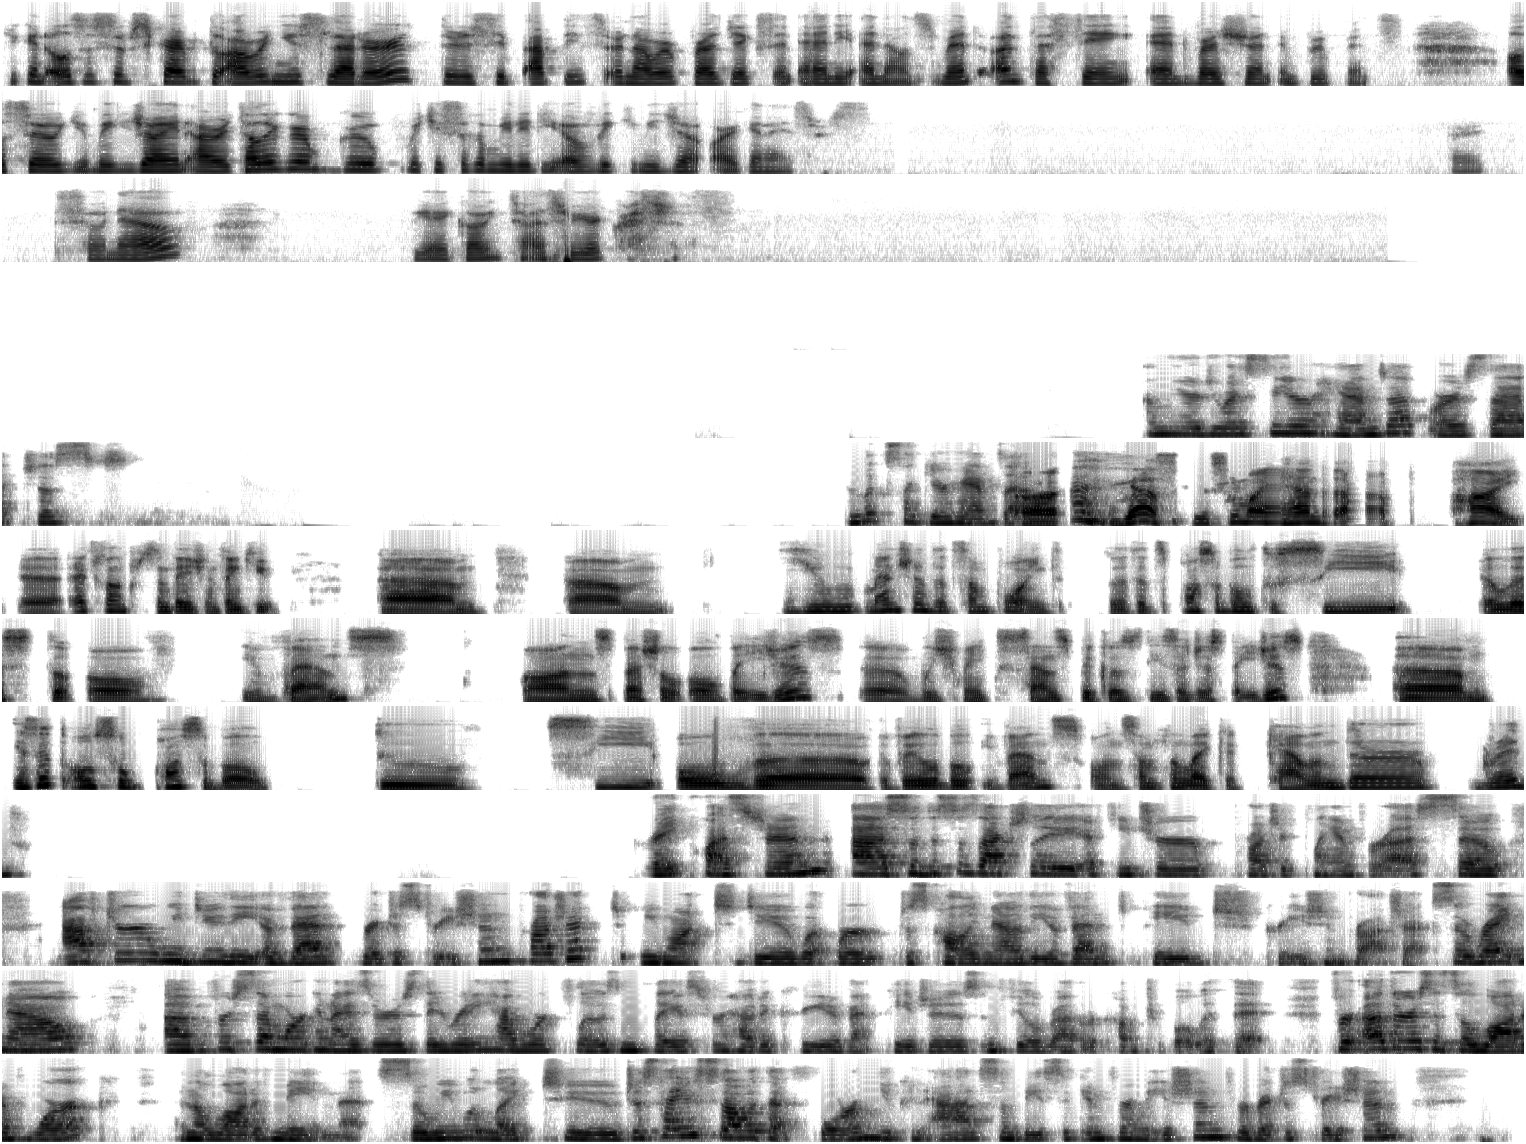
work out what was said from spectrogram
You can also subscribe to our newsletter to receive updates on our projects and any announcement on testing and version improvements. Also, you may join our Telegram group, which is a community of Wikimedia organizers. All right. So now we are going to answer your questions. Amir, do I see your hand up or is that just, it looks like your hand's up. Uh, yes, you see my hand up. Hi, uh, excellent presentation, thank you. Um, um, you mentioned at some point that it's possible to see a list of events on special all pages, uh, which makes sense because these are just pages. Um, is it also possible to see all the available events on something like a calendar grid? Great question. Uh, so this is actually a future project plan for us. So after we do the event registration project, we want to do what we're just calling now the event page creation project. So right now, um, for some organizers, they already have workflows in place for how to create event pages and feel rather comfortable with it. For others, it's a lot of work and a lot of maintenance. So we would like to, just how you saw with that form, you can add some basic information for registration.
